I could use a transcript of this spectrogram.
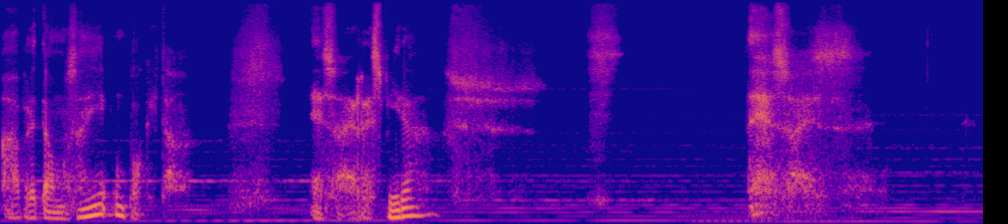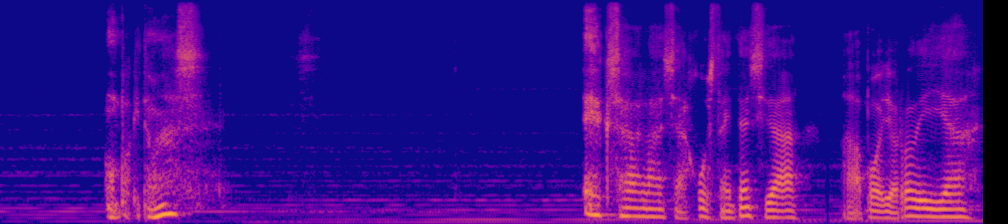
apretamos ahí un poquito. Eso es, respira. Eso es. Un poquito más. Exhala, se ajusta intensidad, apoyo rodilla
